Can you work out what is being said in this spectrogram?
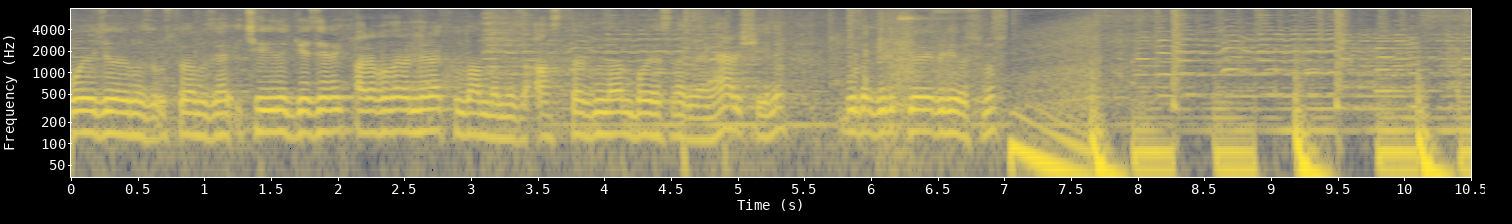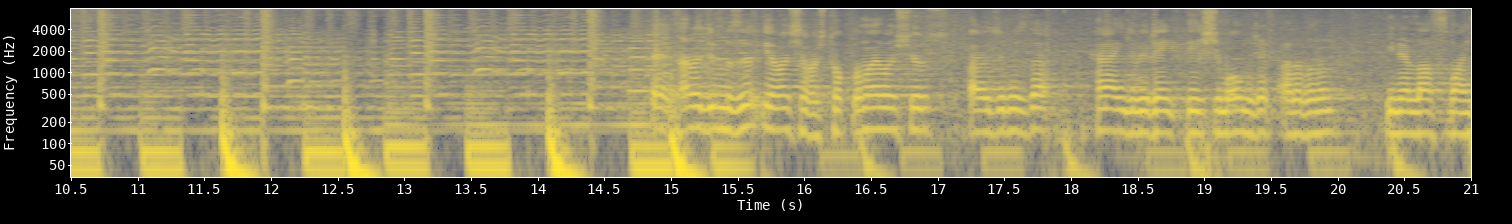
Boyacılarımızı, ustalarımızı yani içeriği gezerek arabalara neler kullandığımızı, astarından boyasına kadar her şeyini burada gelip görebiliyorsunuz. Evet aracımızı yavaş yavaş toplamaya başlıyoruz. Aracımızda herhangi bir renk değişimi olmayacak. Arabanın yine lansman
